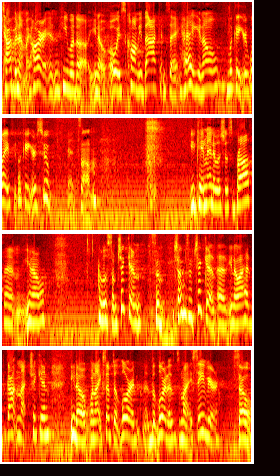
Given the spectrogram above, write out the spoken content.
tapping at my heart, and He would, uh, you know, always call me back and saying, "Hey, you know, look at your life. Look at your soup. It's um, you came in. It was just broth, and you know, it was some chicken, some chunks of chicken, and you know, I had gotten that chicken, you know, when I accepted Lord, the Lord is my Savior. So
